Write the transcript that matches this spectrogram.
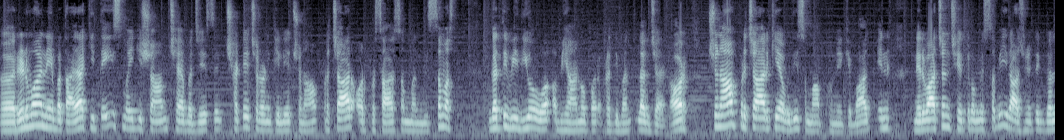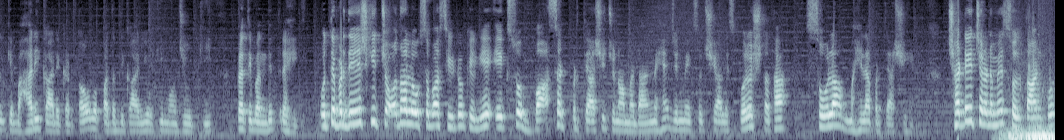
रिणवा ने बताया कि 23 मई की शाम 6 बजे से छठे चरण के लिए चुनाव प्रचार और प्रसार संबंधी समस्त गतिविधियों व अभियानों पर प्रतिबंध लग जाएगा और चुनाव प्रचार की अवधि समाप्त होने के बाद इन निर्वाचन क्षेत्रों में सभी राजनीतिक दल के बाहरी कार्यकर्ताओं व पदाधिकारियों की मौजूदगी प्रतिबंधित रहेगी। उत्तर प्रदेश की 14 लोकसभा सीटों के लिए एक प्रत्याशी चुनाव मैदान में हैं, जिनमें एक सौ छियालीस पुरुष तथा 16 महिला प्रत्याशी हैं। छठे चरण में सुल्तानपुर,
